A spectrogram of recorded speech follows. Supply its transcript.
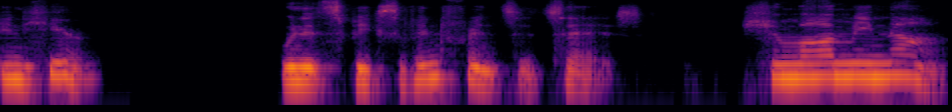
and hear. When it speaks of inference, it says, Shema Mina,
